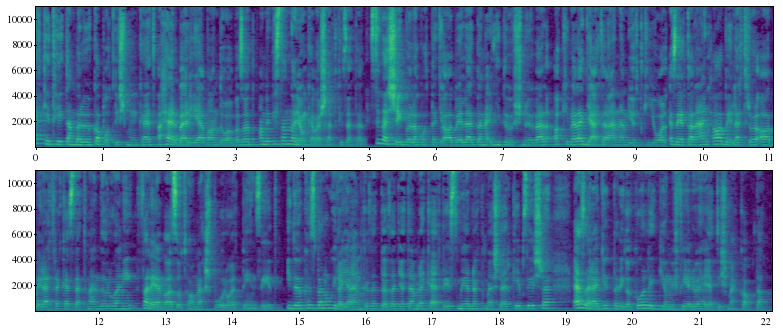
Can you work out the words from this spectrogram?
Egy-két héten belül kapott is munkát, a herbáriában dolgozott, ami viszont nagyon keveset fizetett. Szívességből lakott egy albérletben egy idős nővel, akivel egyáltalán nem jött ki jól, ezért a lány albérletről albérletre kezdett vándorolni, felélve az otthon megspórolt pénzét. Időközben újra jelentkezett az egyetemre kertészmérnök mesterképzésre, ezzel együtt pedig a kollégiumi férőhelyet is megkapta.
